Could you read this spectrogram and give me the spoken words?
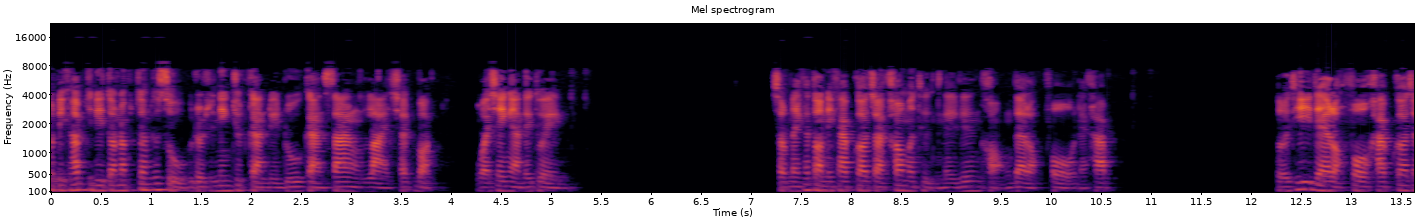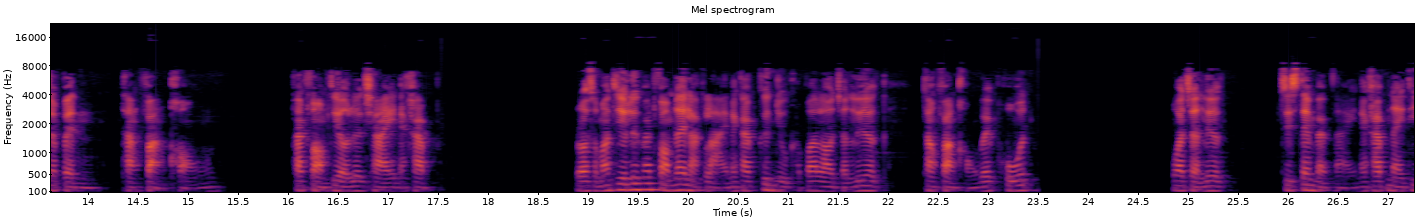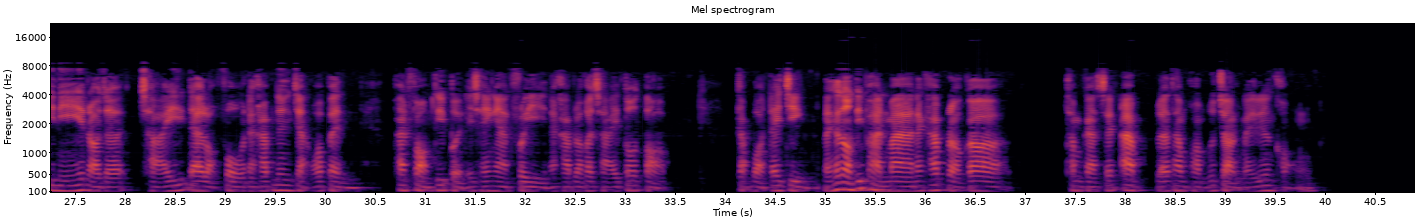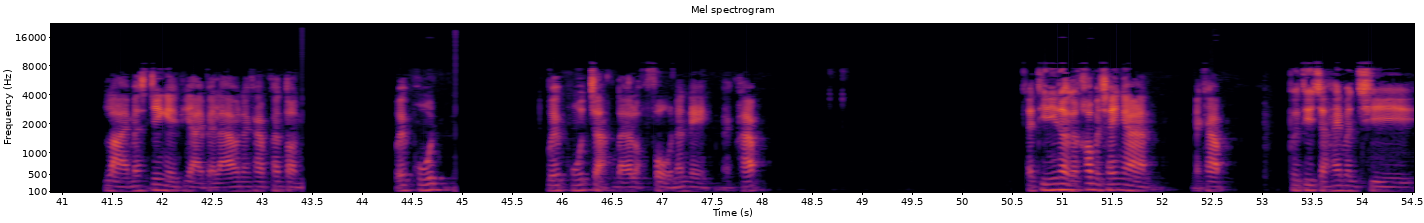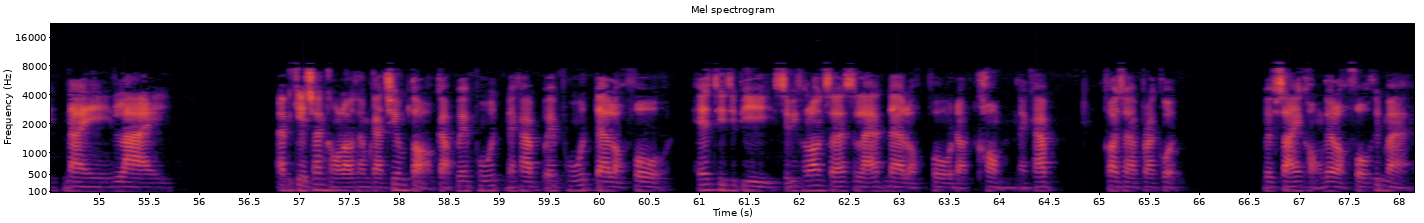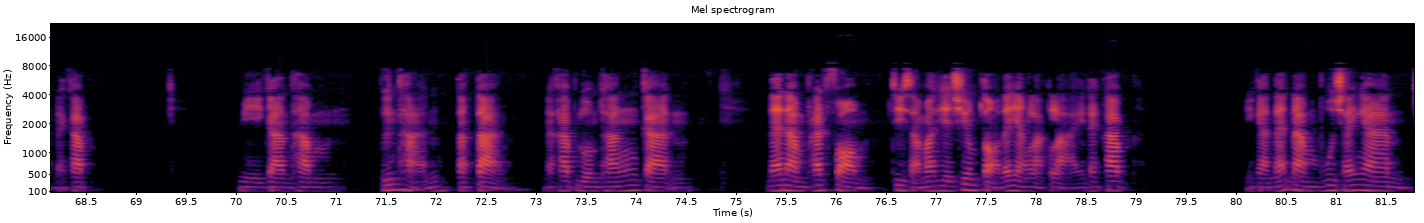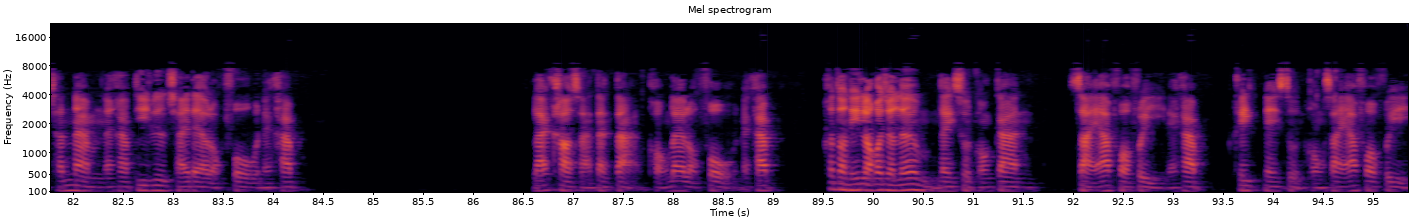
สวัสดีครับ ยินดีต้อนรับทุกท่านเข้าสู่วิดีโอเทรนนิ่งชุดการเรียนรู้การสร้าง Line Chatbot ไว้ใช้งานได้ตัวเองสำหรับในขั้นตอนนี้ครับก็จะเข้ามาถึงในเรื่องของ Dialogflow นะครับ โดยที่ Dialogflow ครับก็จะเป็นทางฝั่งของแพลตฟอร์มที่เราเลือกใช้นะครับ เราสามารถที่จะเลือกแพลตฟอร์มได้หลากหลายนะครับ ขึ้นอยู่กับว่าเราจะเลือกทางฝั่งของ Webhook ว่าจะเลือก System แบบไหนนะครับ ในที่นี้เราจะใช้ Dialogflow นะครับ เนื่องจากว่าเป็นแพลตฟอร์มที่เปิดให้ใช้งานฟรีนะครับแล้วก็ใช้โต้ตอบกับบอทได้จริง ในขั้นตอนที่ผ่านมานะครับ เราก็ทำการเซตอัพและทำความรู้จักในเรื่องของ Line Messaging API ไปแล้วนะครับ ขั้นตอน Webhook Webhook จาก Dialogflow นั่นเองนะครับ ในทีนี้เราจะเข้าไปใช้งานนะครับ เพื่อที่จะให้บัญชีใน Line แอปพลิเคชันของเราทำการเชื่อมต่อกับ Webhook นะครับ Webhook Dialogflow http dialogflow.com นะครับก็จะปรากฏเว็บไซต์ของ dialogfo ขึ้นมานะครับ มีการทำพื้นฐานต่างๆนะครับ รวมทั้งการแนะนำแพลตฟอร์ม ที่สามารถที่จะเชื่อมต่อได้อย่างหลากหลายนะครับ มีการแนะนำผู้ใช้งานชั้นนำนะครับที่เลือกใช้ Dialogfo นะครับ และข่าวสารต่างๆ ของ Dialogflow นะครับขั้นตอนนี้เราก็จะเริ่มในส่วนของการ sign up for free นะครับ คลิกในส่วนของ sign up for free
